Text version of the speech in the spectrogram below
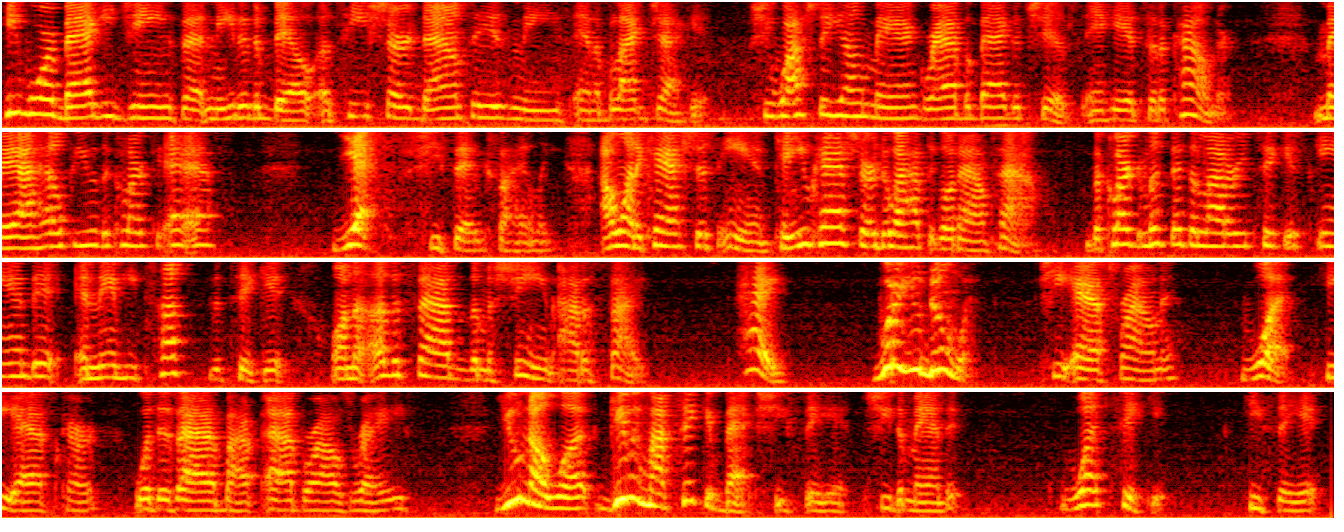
He wore baggy jeans that needed a belt, a t shirt down to his knees, and a black jacket. She watched the young man grab a bag of chips and head to the counter. May I help you? the clerk asked. Yes, she said excitedly. I want to cash this in. Can you cash it or do I have to go downtown? The clerk looked at the lottery ticket, scanned it, and then he tucked the ticket on the other side of the machine out of sight. Hey, what are you doing? She asked, frowning. What? he asked her, with his eyebrows raised. You know what? Give me my ticket back, she said. She demanded. What ticket? he said.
